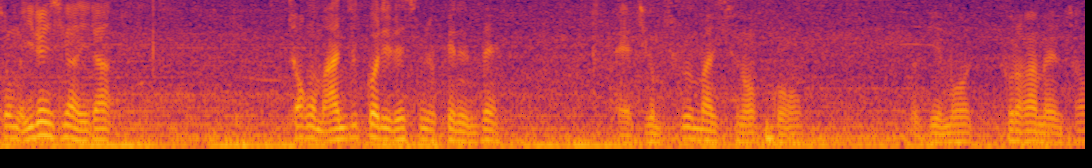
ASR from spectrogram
좀 이런 시간이라 조금 안주거리를 했으면 좋겠는데 예, 지금 술을 마실 수는 없고 여기 뭐 돌아가면서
